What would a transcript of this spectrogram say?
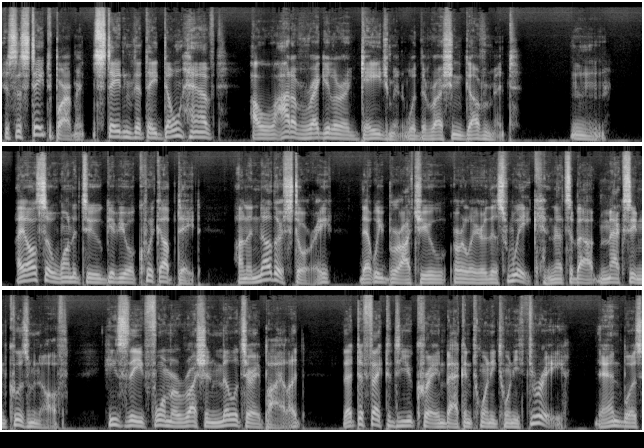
is the State Department stating that they don't have a lot of regular engagement with the Russian government. Hmm. I also wanted to give you a quick update on another story that we brought you earlier this week, and that's about Maxim Kuzminov. He's the former Russian military pilot that defected to Ukraine back in 2023 and was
